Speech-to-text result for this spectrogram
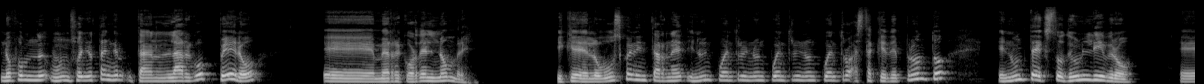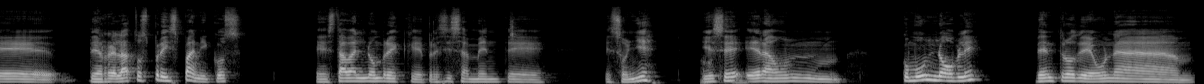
no fue un, sueño tan, tan, largo, pero eh, me recordé el nombre. Y que lo busco en internet y no encuentro y no encuentro y no encuentro, hasta que de pronto en un texto de un libro eh, de relatos prehispánicos estaba el nombre que precisamente soñé. Y ese era un, como un noble dentro de una,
